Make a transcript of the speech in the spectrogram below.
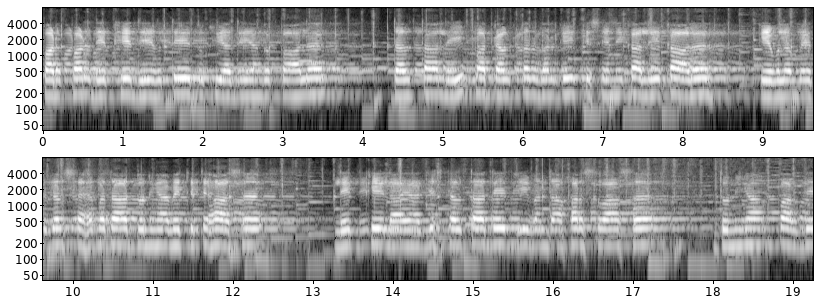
ਪੜ ਪੜ ਦੇਖੇ ਦੇਵਤੇ ਦੁਖੀਆ ਦੇ ਅੰਗ ਪਾਲ। ਦਲਤਾ ਲਈ ਪਰ ਡਾਕਟਰ ਵਰਗੀ ਕਿਸੇ ਨਿਕਾਲੇ ਘਾਲ। ਕੇਵਲ ਅੰਬੇਦਕਰ ਸਾਹਿਬ ਦਾ ਦੁਨੀਆ ਵਿੱਚ ਇਤਿਹਾਸ ਲਿਖ ਕੇ ਲਾਇਆ, ਜਿਸ ਦਲਤਾ ਦੇ ਜੀਵਨ ਦਾ ਹਰ ਸਵਾਸ ਦੁਨੀਆ ਭਰ ਦੇ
